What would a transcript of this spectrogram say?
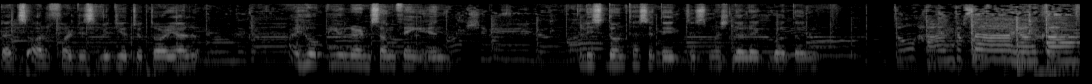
That's all for this video tutorial. I hope you learned something and please don't hesitate to smash the like button. 또 한겹 쌓여가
